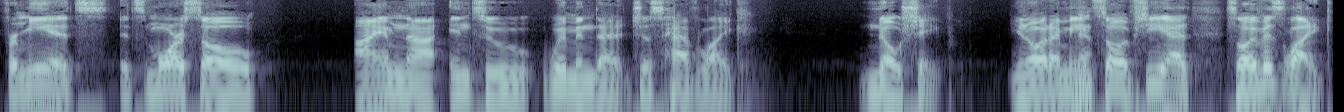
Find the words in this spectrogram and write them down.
for me, it's it's more so. I am not into women that just have like no shape. You know what I mean? Yeah. So if she has, so if it's like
